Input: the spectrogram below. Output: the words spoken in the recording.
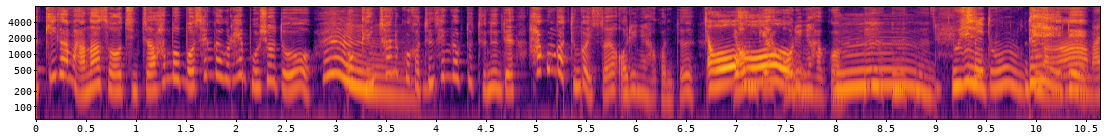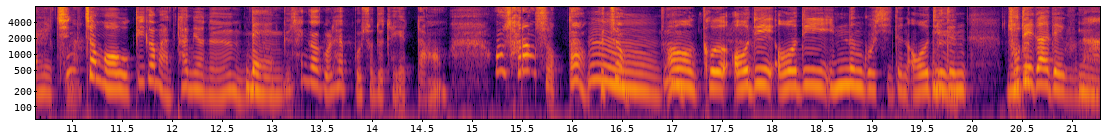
끼가 많아서 진짜 한번 뭐 생각을 해 보셔도 어, 음. 괜찮을 것 같은 생각도 드는데 학원 같은 거 있어요? 어린이 학원들. 어, 연기 어. 어린이 학원. 음. 음, 음, 음. 요즘에도 네, 네. 많이 있구나. 진짜 뭐 끼가 많다면은 네. 생각을 해 보셔도 되겠다. 어, 사랑스럽다. 그렇죠? 어, 그 어디 어디 있는 곳이든 어디든 네. 무대가 되구나. 음,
